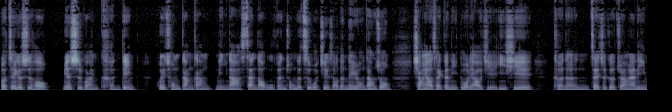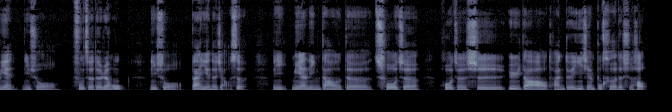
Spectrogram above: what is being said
而这个时候，面试官肯定会从刚刚你那三到五分钟的自我介绍的内容当中，想要再跟你多了解一些可能在这个专案里面你所负责的任务，你所扮演的角色。你面临到的挫折，或者是遇到团队意见不合的时候，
